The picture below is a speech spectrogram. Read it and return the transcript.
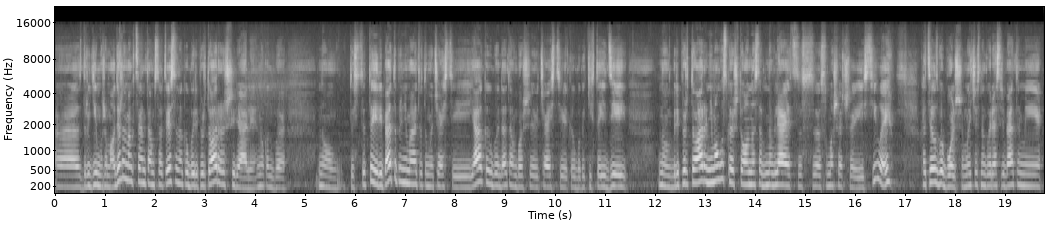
э, с другим уже молодежным акцентом, соответственно, как бы репертуар расширяли, ну, как бы, ну, то есть это и ребята принимают в этом участие, и я, как бы, да, там, большей части, как бы, каких-то идей, ну, репертуар, не могу сказать, что он у нас обновляется с сумасшедшей силой, хотелось бы больше. Мы, честно говоря, с ребятами,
